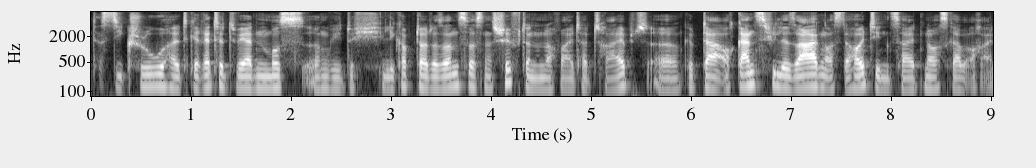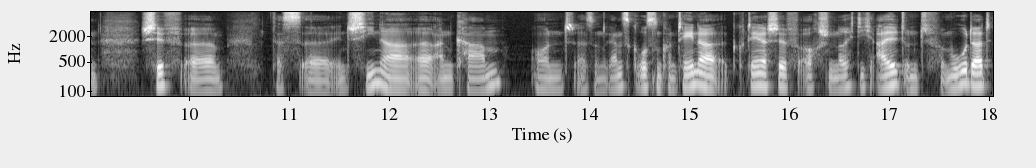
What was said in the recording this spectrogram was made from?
dass die Crew halt gerettet werden muss, irgendwie durch Helikopter oder sonst was, und das Schiff dann noch weiter treibt. Äh, gibt da auch ganz viele Sagen aus der heutigen Zeit noch. Es gab auch ein Schiff, äh, das äh, in China äh, ankam und also einen ganz großen Container, Containerschiff, auch schon richtig alt und vermodert.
